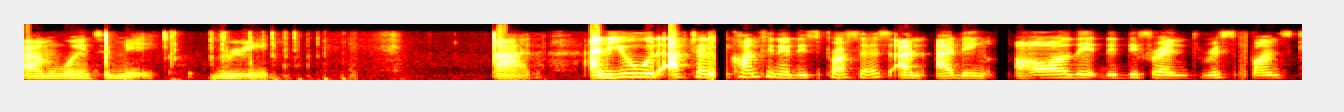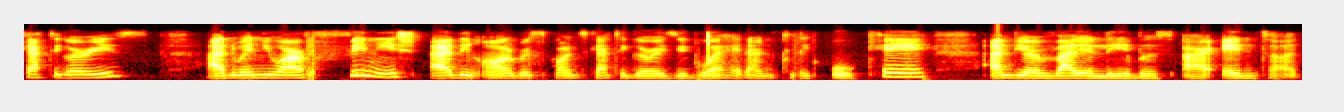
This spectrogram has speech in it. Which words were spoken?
I'm going to make green. Add and you would actually continue this process and adding all the, the different response categories. And when you are finished adding all response categories you go ahead and click ok and your value labels are entered.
